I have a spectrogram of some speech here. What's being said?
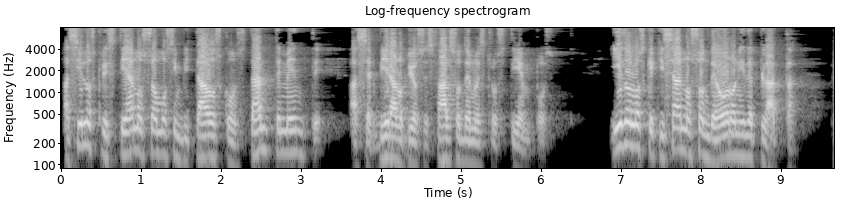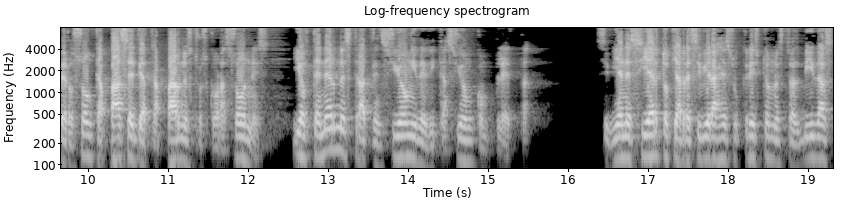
así los cristianos somos invitados constantemente a servir a los dioses falsos de nuestros tiempos, ídolos que quizá no son de oro ni de plata, pero son capaces de atrapar nuestros corazones y obtener nuestra atención y dedicación completa. Si bien es cierto que al recibir a Jesucristo en nuestras vidas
